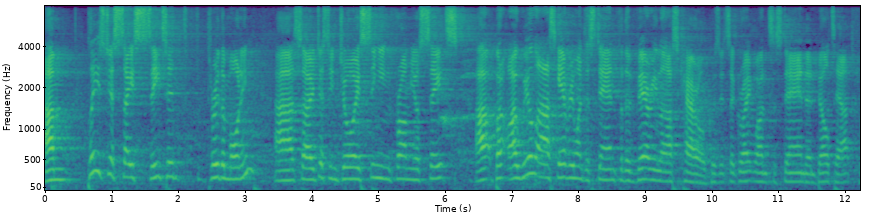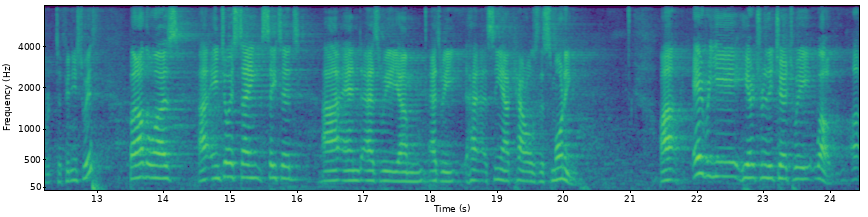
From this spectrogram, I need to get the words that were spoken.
Um, please just stay seated through the morning. Uh, so just enjoy singing from your seats. Uh, but I will ask everyone to stand for the very last carol because it's a great one to stand and belt out for, to finish with. But otherwise, uh, enjoy staying seated uh, and as we, um, as we ha- sing our carols this morning. Uh, every year here at Trinity Church, we, well, uh,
